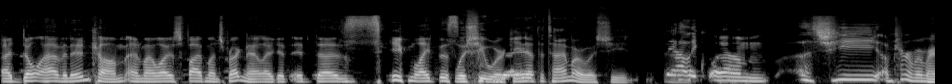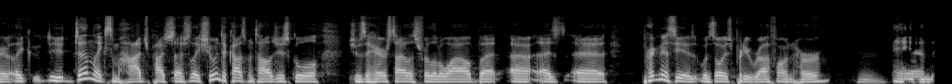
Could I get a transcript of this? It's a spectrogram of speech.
I don't have an income and my wife's five months pregnant, like it, it does seem like this. Was she working at the time or was she? Uh... Yeah, like um, she. I'm trying to remember her. Like you'd done like some hodgepodge stuff. Like she went to cosmetology school. She was a hairstylist for a little while, but uh, as uh, pregnancy was always pretty rough on her. Hmm. And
